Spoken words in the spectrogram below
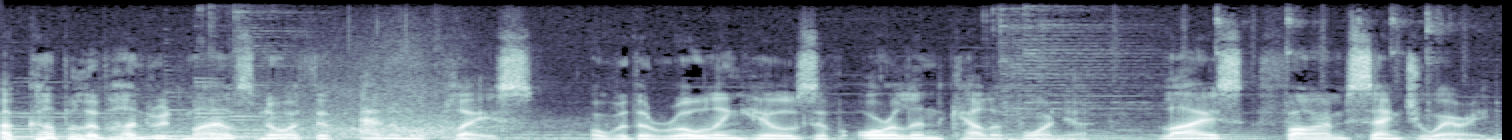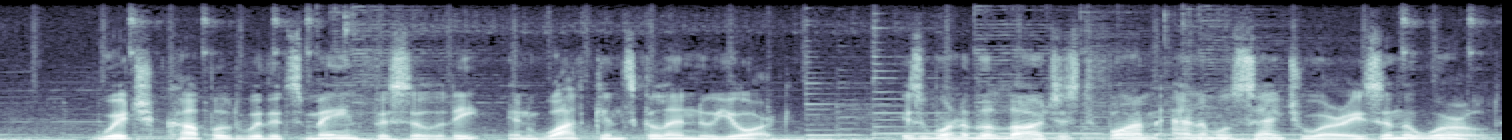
A couple of hundred miles north of Animal Place, over the rolling hills of Orland, California, lies Farm Sanctuary, which, coupled with its main facility in Watkins Glen, New York, is one of the largest farm animal sanctuaries in the world.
